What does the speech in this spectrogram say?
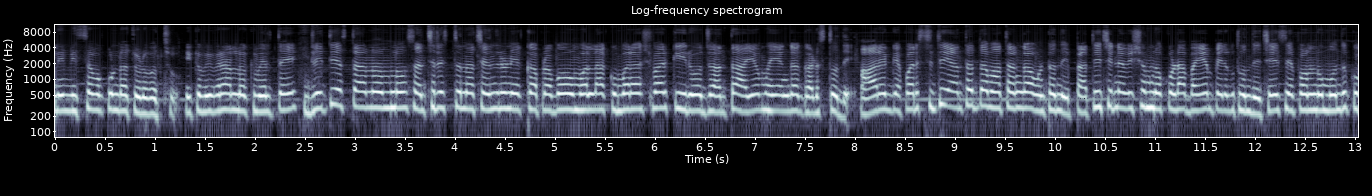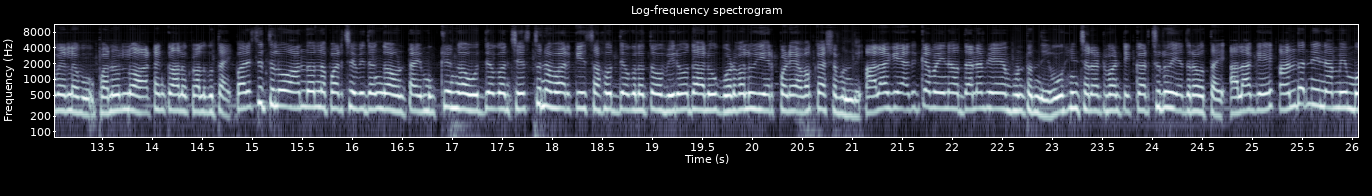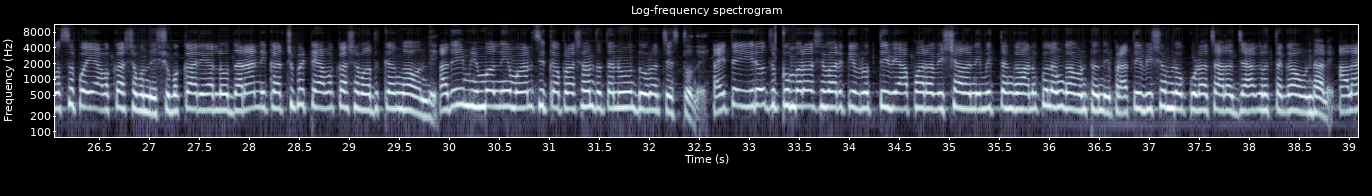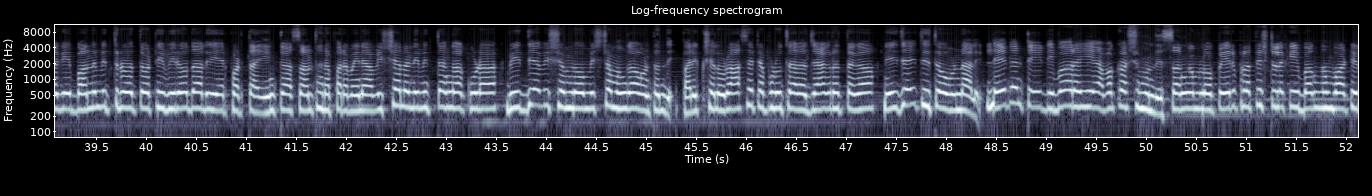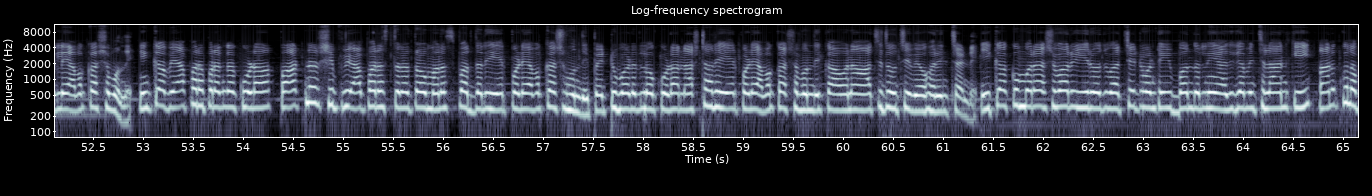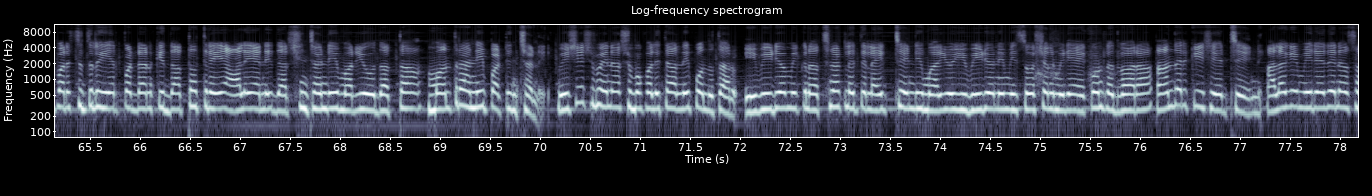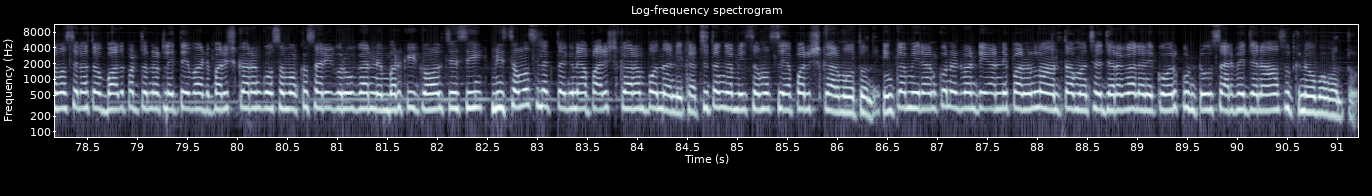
ఫలితాన్ని మిస్ అవ్వకుండా చూడవచ్చు. ఇక వివరాల్లోకి వెళ్తే ద్వితీయ స్థానంలో సంచరిస్తున్న చంద్రుని యొక్క ప్రభావం వల్ల కుంభరాశి వారికి ఈ రోజు అంతా అయోమయంగా గడుస్తుంది. ఆరోగ్య పరిస్థితి అంతంత మాత్రంగా ఉంటుంది. ప్రతి చిన్న విషయంలో కూడా భయం పెరుగుతుంది. చేసే పనులు ముందుకు వెళ్ళవు. పనుల్లో ఆటంకాలు కలుగుతాయి. పరిస్థితులు ఆందోళన పరిచే విధంగా ఉంటాయి. ముఖ్యంగా ఉద్యోగం చేస్తున్న వారికి సహోద్యోగులతో విరోధాలు గొడవలు ఏర్పడే అవకాశం ఉంది. అలాగే అధికమైన ధన వ్యయం ఉంటుంది. ఊహించినటువంటి ఖర్చులు ఎదురవుతాయి. అలాగే అందరినీ నమ్మి మోసపోయే అవకాశం ఉంది. శుభకార్యాల్లో ధనాన్ని ఖర్చు పెట్టే అవకాశం అధికంగా ఉంది. అది మిమ్మల్ని మానసిక ప్రశాంతతను దూరం చేస్తుంది. అయితే ఈ రోజు కుంభరాశి వారికి వృత్తి వ్యాపార విషయాల నిమిత్తంగా అనుకూలంగా ఉంటుంది. ప్రతి విషయంలో కూడా చాలా జాగ్రత్తగా ఉండాలి. అలాగే బంధుమిత్రులతోటి విరోధాలు ఏర్పడతాయి. ఇంకా సంతానపరమైన విషయాల నిమిత్తంగా కూడా విద్య విషయంలో మిశ్రమంగా ఉంటుంది. పరీక్షలు రాసేటప్పుడు చాలా జాగ్రత్తగా నిజాయితీతో ఉండాలి. లేదంటే డిబార్ అయ్యే అవకాశం ఉంది. సంఘంలో పేరు ప్రతిష్టలకి భంగం వాటిల్లే అవకాశం ఉంది. ఇంకా వ్యాపార పరంగా కూడా పార్ట్నర్షిప్ వ్యాపారస్తులతో మనస్పర్ధలు ఏర్పడే అవకాశం ఉంది. పెట్టుబడుల్లో కూడా నష్టాలు ఏర్పడే అవకాశం ఉంది. కావున ఆచితూచి వ్యవహరించండి. ఇక కుంభరాశి వారు ఈ రోజు వచ్చేటువంటి ఇబ్బందుల్ని అధిగమించడానికి అనుకూల పరిస్థితులు ఏర్పడడానికి దత్తాత్రేయ ఆలయాన్ని దర్శించండి మరియు దత్త మంత్రాన్ని పఠించండి. విశేషమైన శుభ ఫలితాలని పొందుతారు. ఈ వీడియో మీకు నచ్చినట్లయితే లైక్ చేయండి మరియు ఈ వీడియోని మీ సోషల్ మీడియా అకౌంట్ల ద్వారా అందరికీ షేర్ చేయండి. అలాగే మీరు ఏదైనా సమస్యలతో బాధపడుతున్నట్లయితే వాటి పరిష్కారం కోసం ఒక్కసారి గురువు గారి నెంబర్కి కాల్ చేసి మీ సమస్యలకు తగిన పరిష్కారం పొందండి. ఖచ్చితంగా మీ సమస్య పరిష్కారం అవుతుంది ఇంకా మీరు అనుకున్నటువంటి అన్ని పనుల్లో అంతా మంచిగా జరగాలని కోరుకుంటూ సర్వే సుఖినో భవంతు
